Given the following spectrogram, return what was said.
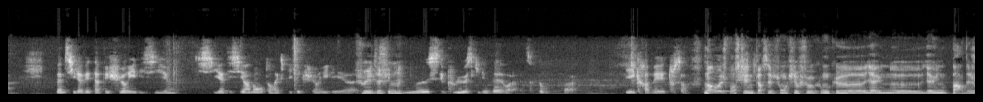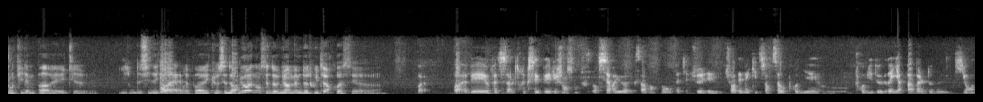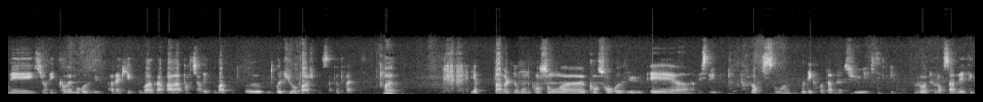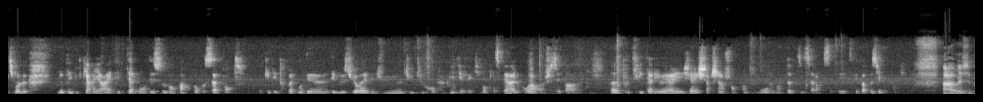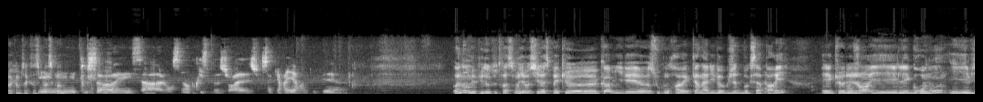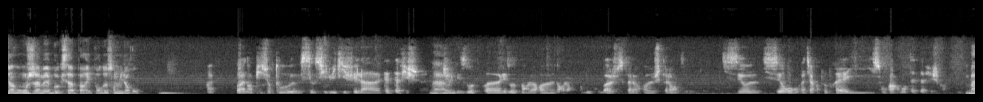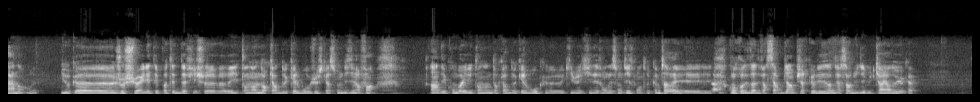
même s'il avait tapé Fury d'ici euh, d'ici d'ici un an, on t'aurait expliqué que Fury il est euh, Fury était fini. euh, c'est plus euh, ce qu'il était, voilà, exactement. Voilà. Il est cramé, tout ça. Non, ouais, je pense qu'il y a une perception qui fait qu'il y a une, euh, il y a une part des gens qui l'aiment pas et qu'ils ont décidé qu'ils Ouais. l'aimeraient pas et que c'est devenu, ouais, non, c'est devenu un mème de Twitter, quoi. C'est, euh, Ouais, mais en fait, c'est ça le truc, c'est que les gens sont toujours sérieux avec ça maintenant. En fait, il y a toujours, des mecs qui te sortent ça au premier, au premier degré. Il y a pas mal de monde qui en est, qui en est quand même revenu avec les combats, à partir des combats contre, contre Duo, je pense à peu près. ouais. Il y a pas mal de monde qui en sont, euh, en sont revenus, et euh, mais c'est toujours qui sont euh, indécrottables là-dessus et qui expliquent toujours, toujours ça. Mais effectivement, le, le début de carrière a été tellement décevant par rapport aux attentes qui étaient complètement dé- démesurées, mais du, du, du grand public, effectivement, qui espérait le voir, je sais pas, euh, tout de suite aller, aller, aller chercher un champion du monde ou un top 10, alors que c'était c'était pas possible. Ah oui, c'est pas comme ça que ça se passe, quoi. Et tout ça, et ça a lancé un prisme sur, la, sur sa carrière qui était. Ouais, non, mais puis de toute façon, il y a aussi l'aspect que, comme il est euh, sous contrat avec Canal, il est obligé de boxer à Paris et que les Ouais. gens, ils- les gros noms, ils viendront jamais boxer à Paris pour 200 000 euros. Ouais, non, puis surtout, euh, c'est aussi lui qui fait la tête d'affiche. Bah oui. Les autres, euh, les autres dans leur dans leur premier combat jusqu'à leur jusqu'à leur 10-0, on va dire à peu près, ils sont rarement tête d'affiche. quoi. Bah non, ouais. Donc, euh, Joshua, il était pas tête d'affiche, euh, il était en undercard de Kelbrook jusqu'à son dixième. Enfin, un des combats, il était en undercard de Kelbrook euh, qui, qui défendait son titre ou un truc comme ça, et contre des adversaires bien pires que les adversaires du début de carrière de Yuka.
